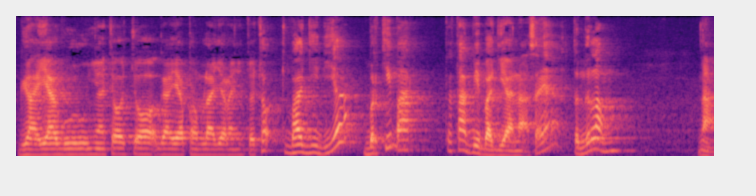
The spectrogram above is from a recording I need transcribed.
Gaya gurunya cocok, gaya pembelajarannya cocok, bagi dia berkibar. Tetapi bagi anak saya tenggelam. Nah,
